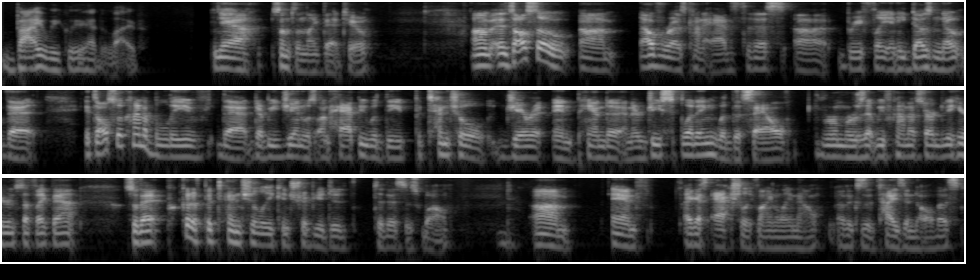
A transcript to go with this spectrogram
bi-weekly had it live. Yeah, something like that too. Um, it's also um, Alvarez kind of adds to this uh, briefly, and he does note that it's also kind of believed that WGN was unhappy with the potential Jarrett and Panda energy splitting with the Sal rumors that we've kind of started to hear and stuff like that. So that could have potentially contributed to this as well. Um, and I guess actually, finally now, uh, because it ties into all this,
